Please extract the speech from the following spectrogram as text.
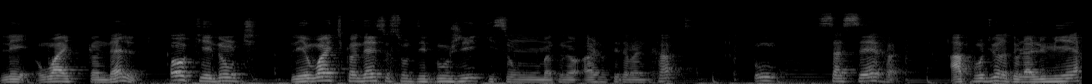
les White Candles. Ok, donc les White Candles, ce sont des bougies qui sont maintenant ajoutées dans Minecraft où ça sert à produire de la lumière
